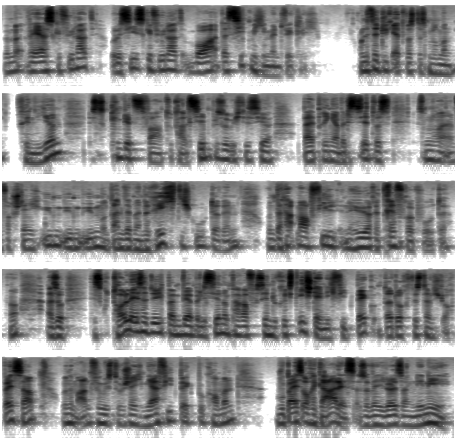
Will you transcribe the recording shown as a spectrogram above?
wenn, man, wenn er das Gefühl hat oder sie das Gefühl hat, boah, das sieht mich jemand wirklich. Und das ist natürlich etwas, das muss man trainieren. Das klingt jetzt zwar total simpel, so wie ich das hier beibringe, aber das ist etwas, das muss man einfach ständig üben, üben, üben und dann wird man richtig gut darin und dann hat man auch viel eine höhere Trefferquote. Ja? Also das Tolle ist natürlich beim Verbalisieren und Paraphrasieren, du kriegst eh ständig Feedback und dadurch wirst du natürlich auch besser und am Anfang wirst du wahrscheinlich mehr Feedback bekommen, wobei es auch egal ist. Also wenn die Leute sagen, nee, nee,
